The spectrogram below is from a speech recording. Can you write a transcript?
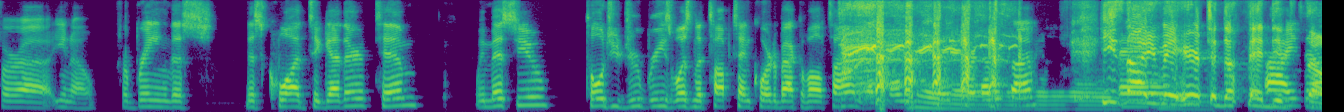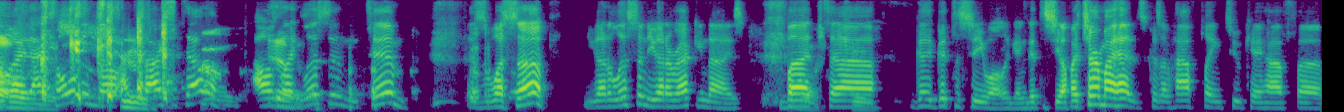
for uh, you know, for bringing this this quad together. Tim, we miss you told you Drew Brees wasn't a top 10 quarterback of all time. time. He's and not even here to defend I himself. Know, I, I, told him, though. I tried to tell him. I was like, listen, Tim, this is what's up. You got to listen. You got to recognize. But oh, uh, good, good to see you all again. Good to see you. If I turn my head, it's because I'm half playing 2K, half uh,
